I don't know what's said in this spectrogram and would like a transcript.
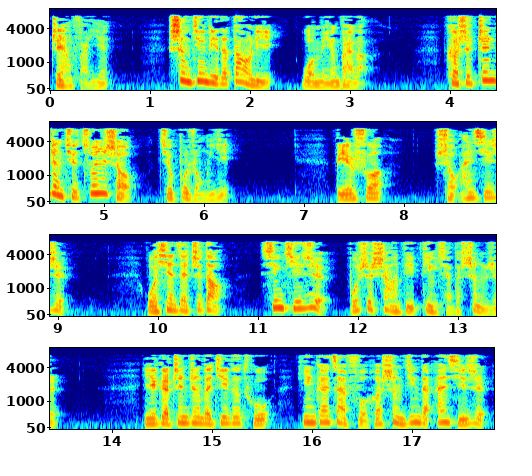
这样反映：圣经里的道理我明白了。可是真正去遵守就不容易。比如说守安息日，我现在知道星期日不是上帝定下的圣日。一个真正的基督徒应该在符合圣经的安息日，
